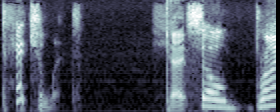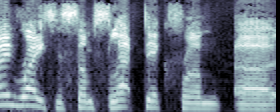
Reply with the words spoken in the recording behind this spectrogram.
petulant. Okay. So Brian Rice is some slapdick from uh,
